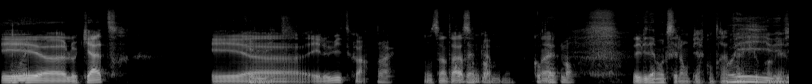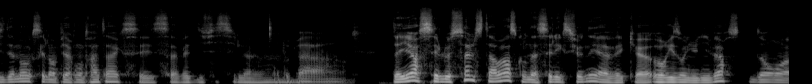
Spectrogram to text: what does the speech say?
et Ouais. euh, le 4 et, le et le 8, quoi. Ouais. Donc, c'est intéressant quand même. complètement. Évidemment que c'est l'Empire contre-attaque. Oui, le évidemment que c'est l'Empire contre-attaque. Ça va être difficile. On peut pas. D'ailleurs, c'est le seul Star Wars qu'on a sélectionné avec Horizon Universe dans,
